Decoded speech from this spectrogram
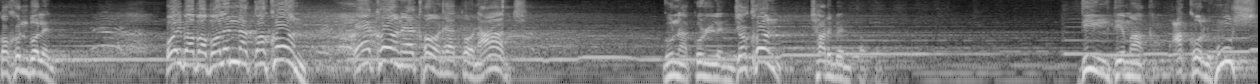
কখন বলেন? ওই বাবা, বলেন না, কখন? এখন এখন এখন, আজ। গুণা করলেন, যখন ছাড়বেন তখন। দিল দেমাক আকল, হুঁশ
